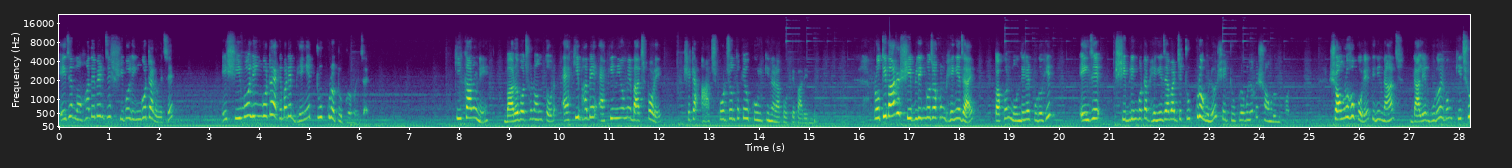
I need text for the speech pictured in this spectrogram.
এই যে মহাদেবের যে শিবলিঙ্গটা রয়েছে, এই শিবলিঙ্গটা একেবারে ভেঙে টুকরো টুকরো হয়ে যায়। কি কারণে বারো বছর অন্তর একইভাবে একই নিয়মে বাজ পড়ে, সেটা আজ পর্যন্ত কেউ কুল কিনারা করতে পারেননি। প্রতিবার শিবলিঙ্গ যখন ভেঙে যায়, তখন মন্দিরের পুরোহিত এই যে শিবলিঙ্গটা ভেঙে যাবার যে টুকরোগুলো, সেই টুকরোগুলোকে সংগ্রহ করেন সংগ্রহ করে তিনি নাচ, ডালের গুঁড়ো এবং কিছু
